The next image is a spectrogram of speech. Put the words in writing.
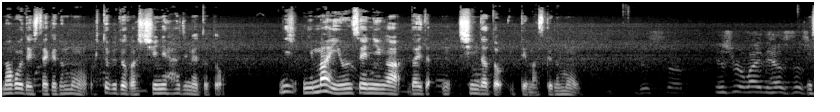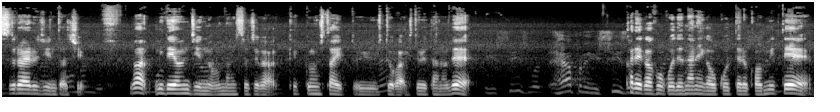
孫でしたけども、人々が死に始めたと。2万4000人が大体死んだと言っていますけども、イスラエル人たちはミディアン人の女の人たちが結婚したいという人が1人いたので彼がここで何が起こってるかを見て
